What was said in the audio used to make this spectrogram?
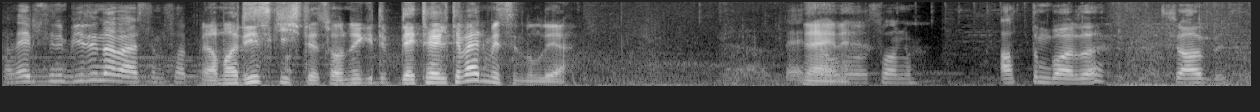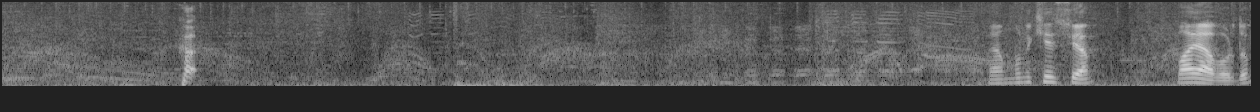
Hani hepsini birine versem mesela. Ama risk işte. Sonra gidip letality vermesin Ulu'ya. Neyse Yani. onu sonra. Attım bu arada. Şu an. Ka- Ben bunu kesiyorum. Bayağı vurdum.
